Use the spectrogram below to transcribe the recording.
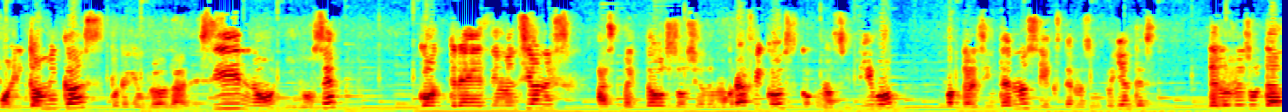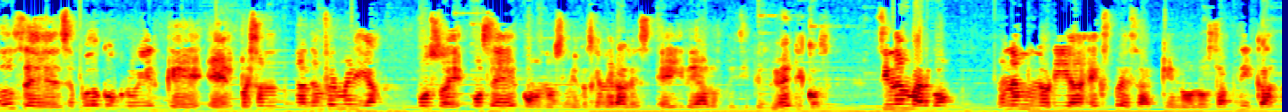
politómicas, por ejemplo la de sí, no y no sé, con tres dimensiones, aspectos sociodemográficos, cognitivo, factores internos y externos influyentes. De los resultados eh, se pudo concluir que el personal de enfermería posee, posee conocimientos generales e idea los principios bioéticos. Sin embargo, una minoría expresa que no los aplica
